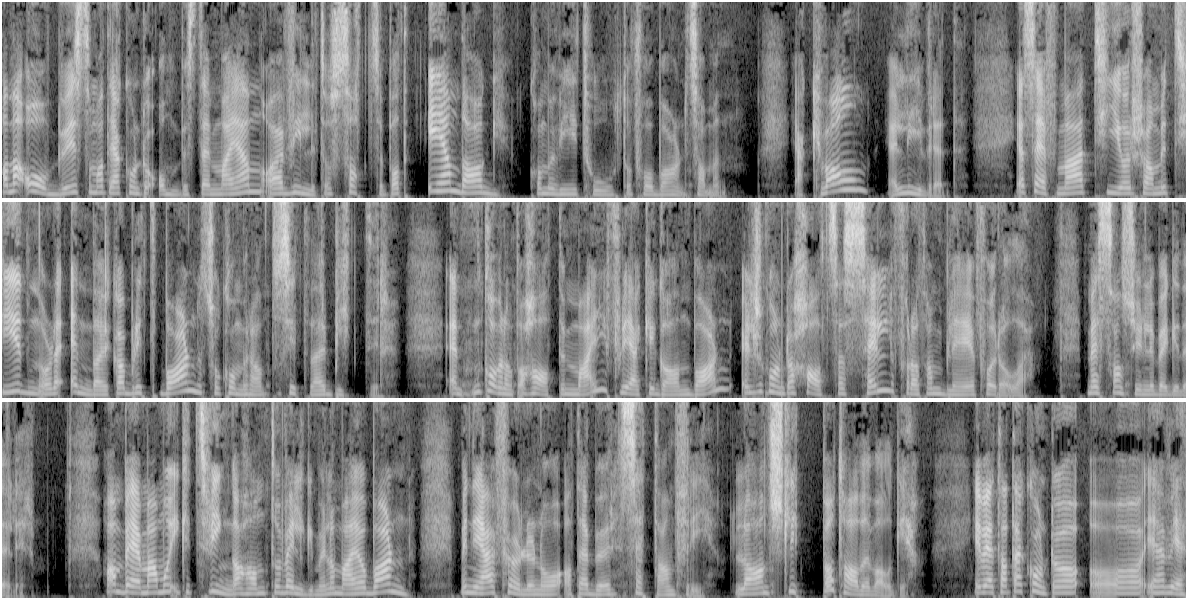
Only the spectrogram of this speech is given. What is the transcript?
Han er overbevist om at jeg kommer til å ombestemme meg igjen, og er villig til å satse på at en dag kommer vi to til å få barn sammen. Jeg er kvalm, jeg er livredd. Jeg ser for meg ti år fram i tid, når det enda ikke har blitt barn, så kommer han til å sitte der bitter. Enten kommer han til å hate meg fordi jeg ikke ga han barn, eller så kommer han til å hate seg selv for at han ble i forholdet. Mest sannsynlig begge deler. Han ber meg om å ikke tvinge han til å velge mellom meg og barn, men jeg føler nå at jeg bør sette han fri. La han slippe å ta det valget. Jeg vet at jeg kommer til å, jeg,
